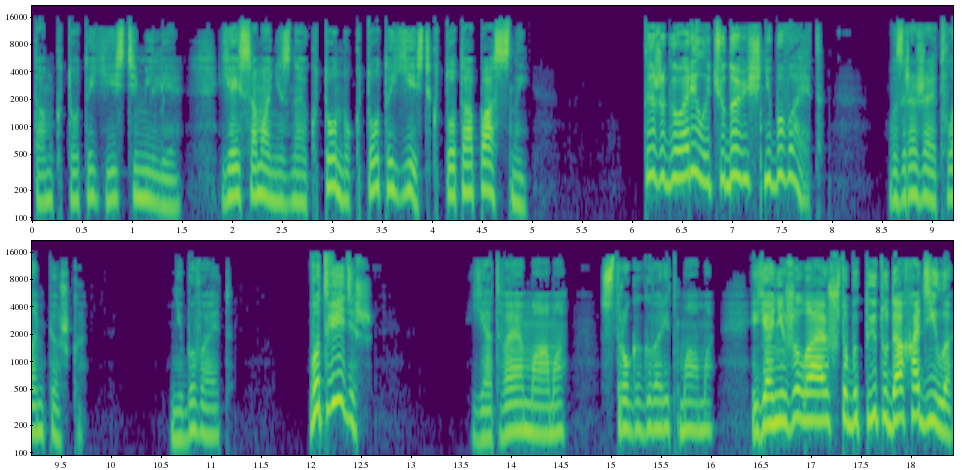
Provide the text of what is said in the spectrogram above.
Там кто-то есть, Эмилия. Я и сама не знаю, кто, но кто-то есть, кто-то опасный. Ты же говорила, чудовищ не бывает, — возражает Лампёшка. Не бывает. Вот видишь? Я твоя мама, — строго говорит мама. И я не желаю, чтобы ты туда ходила.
